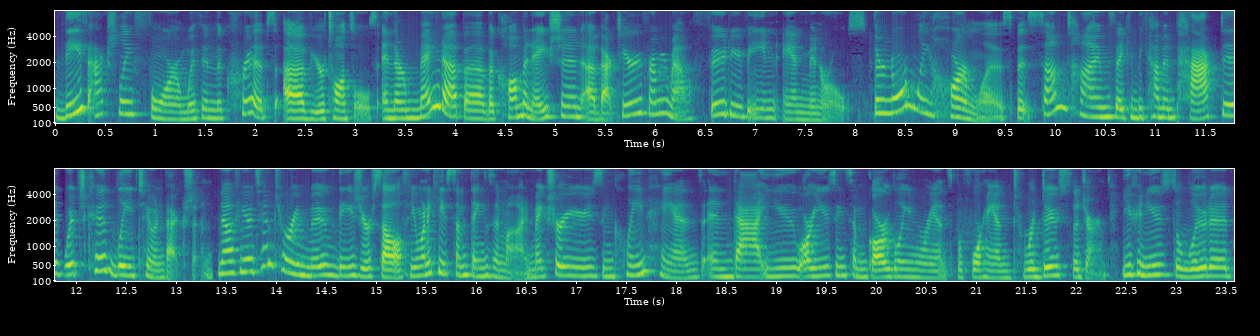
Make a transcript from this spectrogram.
These actually form within the crypts of your tonsils and they're made up of a combination of bacteria from your mouth, food you've eaten, and minerals. They're normally harmless, but sometimes they can become impacted, which could lead to infection. Now, if you attempt to remove these yourself, you want to keep some things in mind. Make sure you're using clean hands and that you are using some gargling rinse beforehand to reduce the germs. You can use diluted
